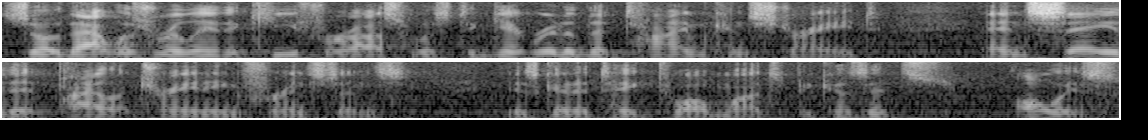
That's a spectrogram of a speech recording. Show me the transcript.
So that was really the key for us was to get rid of the time constraint and say that pilot training, for instance, is going to take 12 months because it's always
